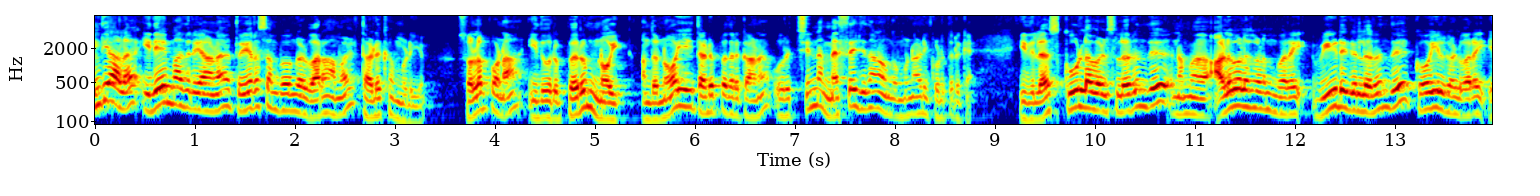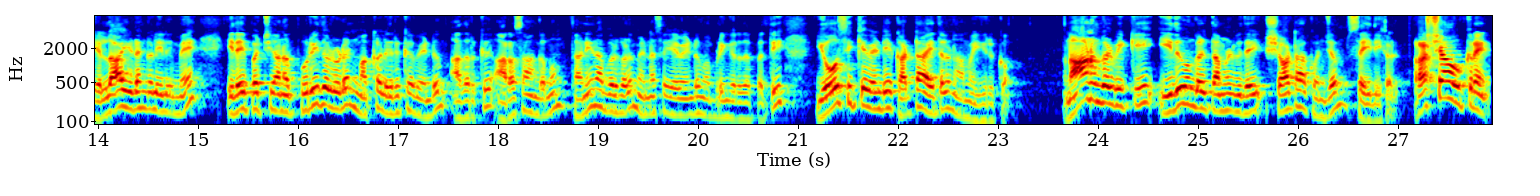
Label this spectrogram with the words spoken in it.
இந்தியாவில் இதே மாதிரியான துயர சம்பவங்கள் வராமல் தடுக்க முடியும். சொல்லப்போனால் இது ஒரு பெரும் நோய். அந்த நோயை தடுப்பதற்கான ஒரு சின்ன மெசேஜ் தான் நான் உங்கள் முன்னாடி கொடுத்துருக்கேன். இதில் ஸ்கூல் லெவல்ஸ்லேருந்து நம்ம அலுவலகம் வரை வீடுகளிலிருந்து கோயில்கள் வரை எல்லா இடங்களிலுமே இதை பற்றியான புரிதலுடன் மக்கள் இருக்க வேண்டும். அதற்கு அரசாங்கமும் தனிநபர்களும் என்ன செய்ய வேண்டும் அப்படிங்கிறத பற்றி யோசிக்க வேண்டிய கட்டாயத்தில் நாம் இருக்கோம். நான் உங்கள் விக்கி இது உங்கள் தமிழ் விதை ஷார்ட்டாக கொஞ்சம் செய்திகள். ரஷ்யா உக்ரைன்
